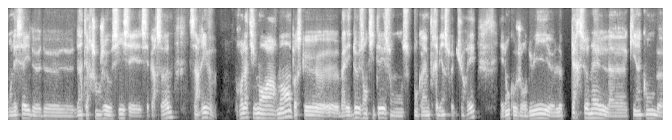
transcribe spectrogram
on essaye d'interchanger de, aussi ces, ces personnes. Ça arrive relativement rarement parce que euh, bah, les deux entités sont, sont, quand même très bien structurées. Et donc aujourd'hui euh, le personnel euh, qui incombe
